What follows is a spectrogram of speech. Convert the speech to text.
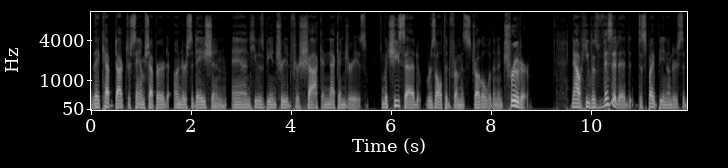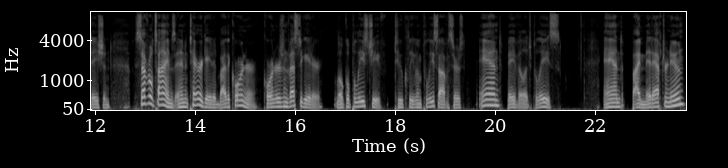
they kept Dr. Sam Shepard under sedation, and he was being treated for shock and neck injuries, which he said resulted from his struggle with an intruder. Now, he was visited, despite being under sedation, several times and interrogated by the coroner, coroner's investigator, local police chief, two Cleveland police officers, and Bay Village Police. And by mid afternoon,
